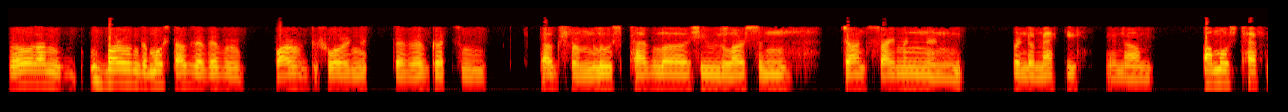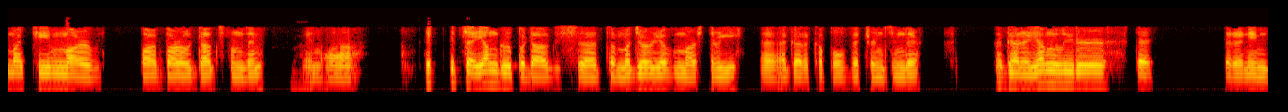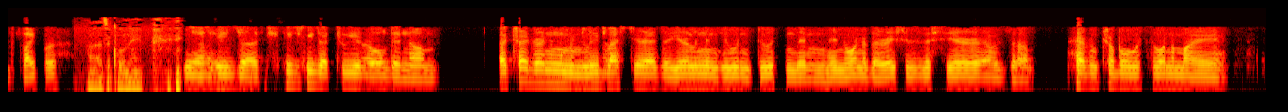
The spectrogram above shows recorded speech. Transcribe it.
Well, I'm borrowing the most dogs I've ever borrowed before, and I've got some dogs from Louis Pavla, Huey Larson, John Simon, and Brenda Mackey, and um, almost half my team are bar- borrowed dogs from them, wow. and uh, it, it's a young group of dogs. Uh, the majority of them are three. Uh, I got a couple veterans in there. I got a young leader that I named Viper. Oh, that's a cool name. yeah, he's uh he's he's a two year old and um I tried running him in lead last year as a yearling, and he wouldn't do it. And then in one of the races this year, I was uh, having trouble with one of my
